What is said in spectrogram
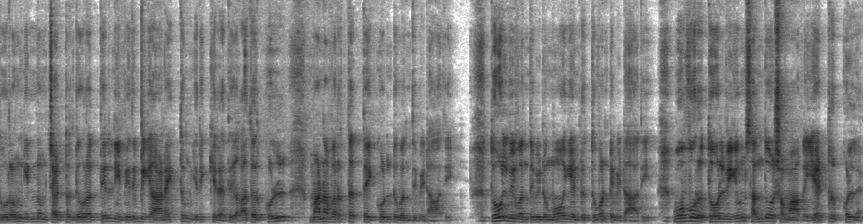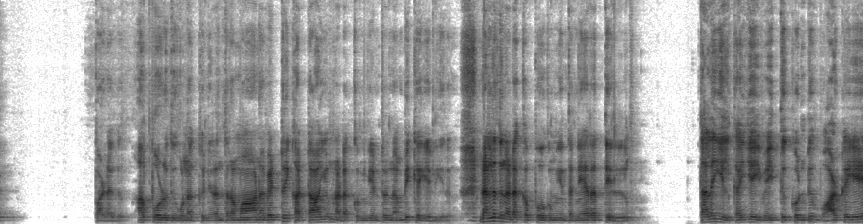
தூரம் இன்னும் சற்று தூரத்தில் நீ விரும்பிய அனைத்தும் இருக்கிறது. அதற்குள் மன வருத்தத்தை கொண்டு வந்து விடாதே. தோல்வி வந்து விடுமோ என்று துவண்டு விடாதே. ஒவ்வொரு தோல்வியும் சந்தோஷமாக ஏற்றுக்கொள்ள பழகு அப்பொழுது உனக்கு நிரந்தரமான வெற்றி கட்டாயம் நடக்கும் என்று நம்பிக்கையில் இரு. நல்லது நடக்கப் போகும் இந்த நேரத்தில் தலையில் கையை வைத்துக்கொண்டு வாழ்க்கையே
